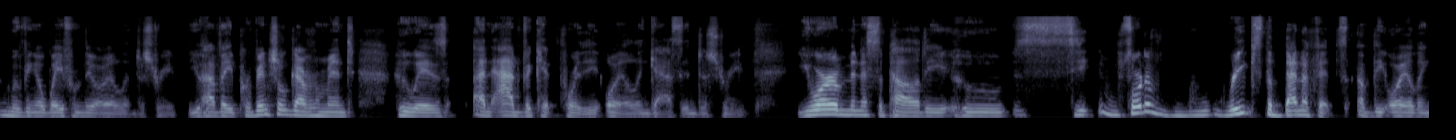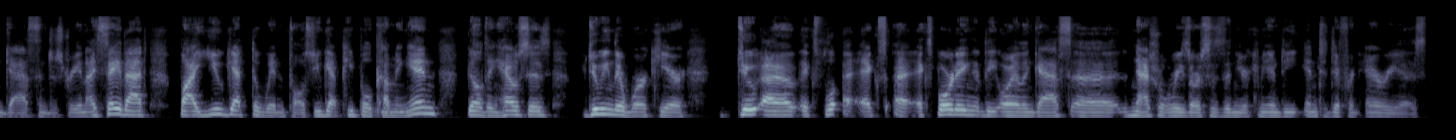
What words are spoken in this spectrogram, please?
moving away from the oil industry. You have a provincial government who is an advocate for the oil and gas industry you're a municipality who see, sort of reaps the benefits of the oil and gas industry. And i say that by you get the windfalls. You get people coming in building houses doing their work here do uh, explo- uh, ex- uh, exporting the oil and gas uh, natural resources in your community into different areas.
